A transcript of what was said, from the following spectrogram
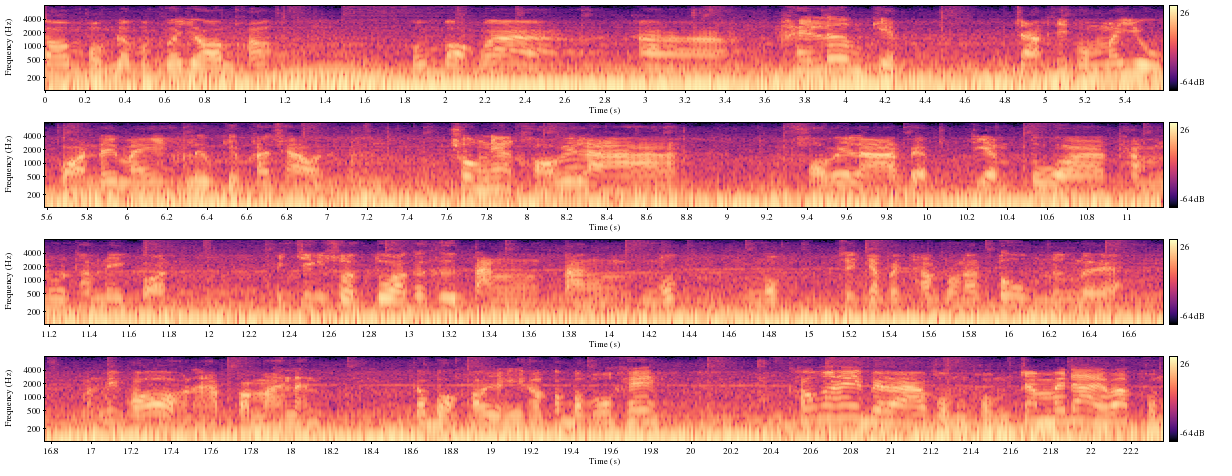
ยอมผมแล้วผมก็ยอมเขาผมบอกว่าให้เริ่มเก็บจากที่ผมมาอยู่ก่อนได้ไหมเริ่มเก็บค่าเช่า ช่วงเนี้ยขอเวลา อเวลาแบบเตรียมตัวทำนู่นทำนี่ก่อน จริงๆส่วนตัวก็คือตังตังงบงบที่จะไปทำตรงนั้นตุ้มหนึงเลยอะมันไม่พอนะครับประมาณนั้นก็บอกเขาอย่างนี้เขาก็บอกโอเคเขาก็ให้เวลาผมผมจำไม่ได้ว่าผม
